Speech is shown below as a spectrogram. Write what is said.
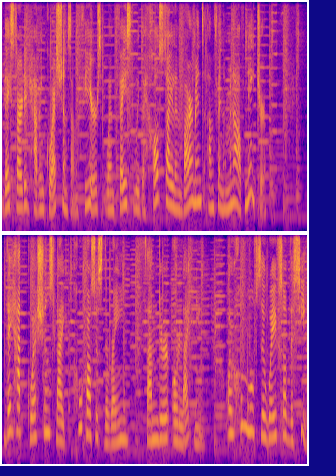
they started having questions and fears when faced with the hostile environment and phenomena of nature. They had questions like who causes the rain, thunder, or lightning, or who moves the waves of the sea.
